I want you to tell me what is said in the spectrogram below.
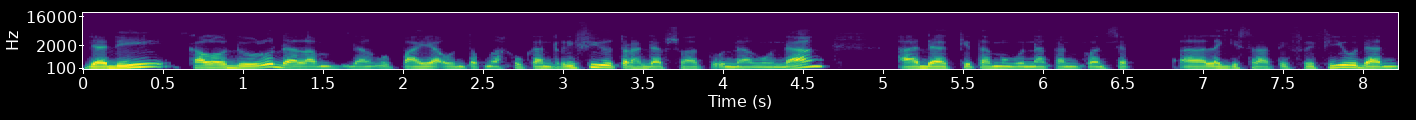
Jadi kalau dulu dalam dalam upaya untuk melakukan review terhadap suatu undang-undang ada kita menggunakan konsep uh, legislative review dan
